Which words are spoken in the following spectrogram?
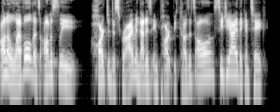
on a level that's honestly hard to describe, and that is in part because it's all CGI. They can take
